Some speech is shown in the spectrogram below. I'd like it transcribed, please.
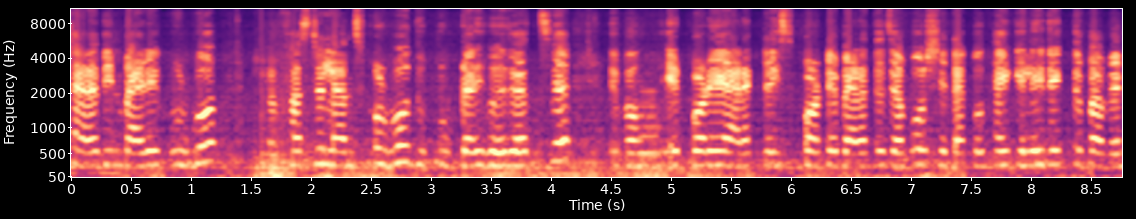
সারাদিন বাইরে ঘুরবো। ফার্স্টে লাঞ্চ করব, দুপুর প্রায় হয়ে যাচ্ছে। এবং এরপরে আর একটা স্পটে বেড়াতে যাব, সেটা কোথায় গেলেই দেখতে পাবেন।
